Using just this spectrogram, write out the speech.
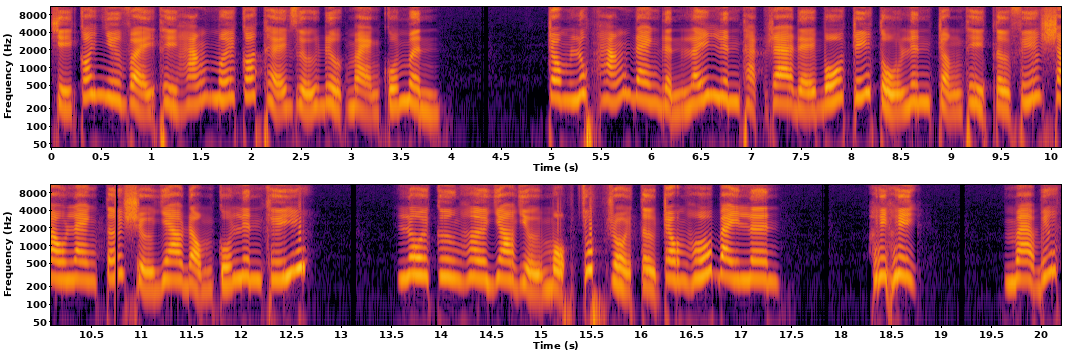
Chỉ có như vậy thì hắn mới có thể giữ được mạng của mình. Trong lúc hắn đang định lấy linh thạch ra để bố trí tụ linh trận thì từ phía sau lan tới sự dao động của linh khí. Lôi cương hơi do dự một chút rồi từ trong hố bay lên. Hi hi! Ma biết!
